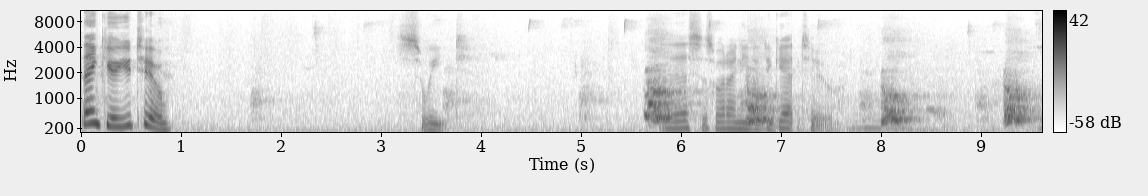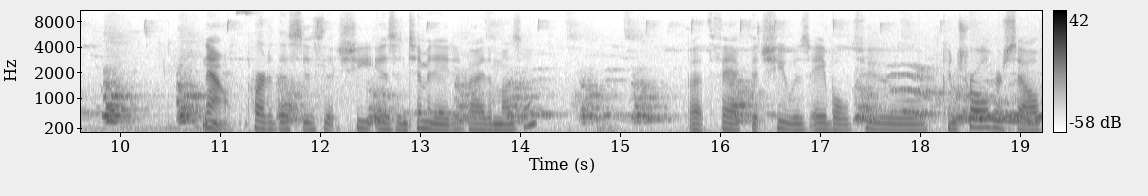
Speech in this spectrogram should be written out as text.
Thank you, you too. Sweet. This is what I needed to get to. Now, part of this is that she is intimidated by the muzzle, but the fact that she was able to control herself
